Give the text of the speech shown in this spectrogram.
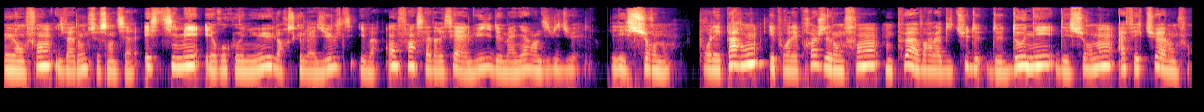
L'enfant, il va donc se sentir estimé et reconnu lorsque l'adulte, il va enfin s'adresser à lui de manière individuelle. Les surnoms. Pour les parents et pour les proches de l'enfant, on peut avoir l'habitude de donner des surnoms affectueux à l'enfant.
